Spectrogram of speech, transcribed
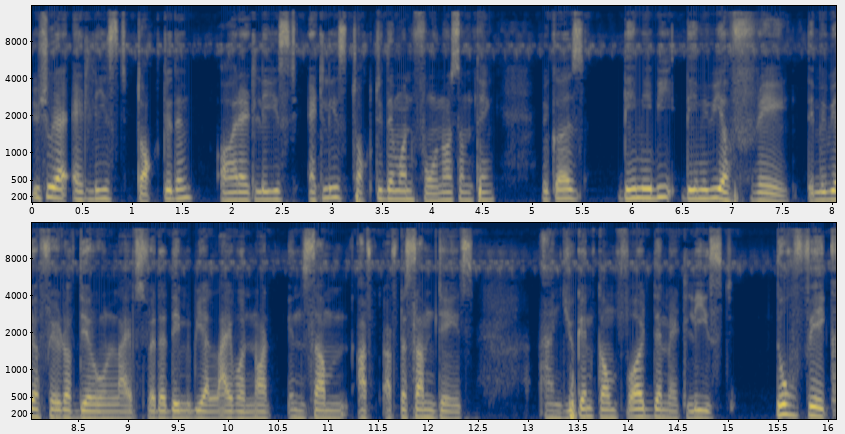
you should at least talk to them or at least at least talk to them on phone or something because they may be they may be afraid. They may be afraid of their own lives whether they may be alive or not in some after some days. And you can comfort them at least though fake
